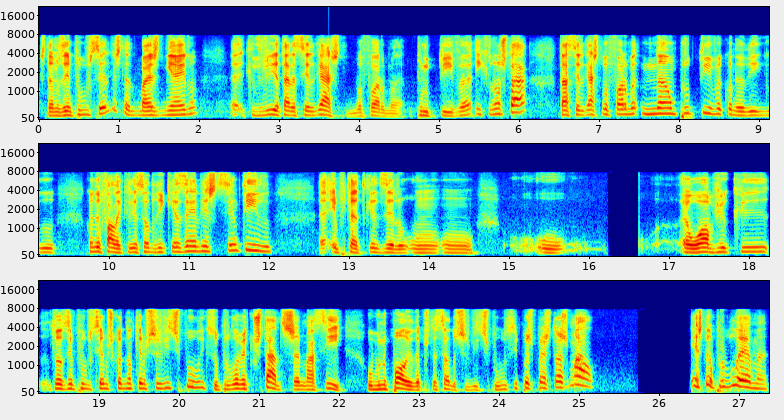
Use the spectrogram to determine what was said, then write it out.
Estamos a empobrecer gastando mais dinheiro uh, que deveria estar a ser gasto de uma forma produtiva e que não está está a ser gasto de uma forma não produtiva. Quando eu digo, quando eu falo em criação de riqueza, é neste sentido. Eh, e, portanto, quer dizer, um, um, um, é óbvio que todos empobrecemos quando não temos serviços públicos. O problema é que o Estado chama a si o monopólio da prestação dos serviços públicos e depois presta-os mal. Este é o problema.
